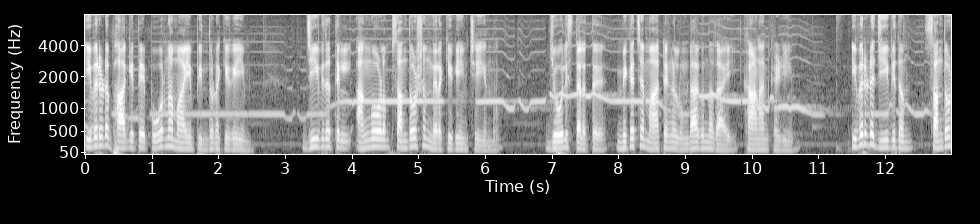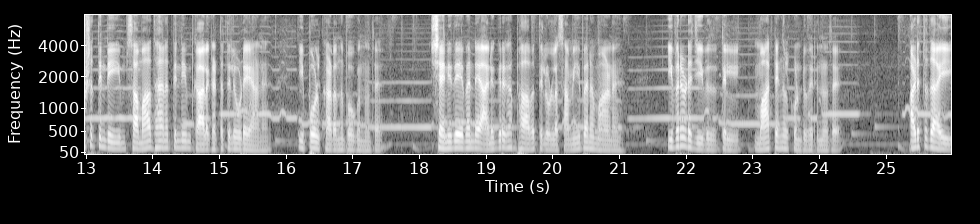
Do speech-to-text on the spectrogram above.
ഇവരുടെ ഭാഗ്യത്തെ പൂർണമായും പിന്തുണയ്ക്കുകയും ജീവിതത്തിൽ അങ്ങോളം സന്തോഷം നിറയ്ക്കുകയും ചെയ്യുന്നു. ജോലിസ്ഥലത്ത് മികച്ച മാറ്റങ്ങൾ ഉണ്ടാകുന്നതായി കാണാൻ കഴിയും. ഇവരുടെ ജീവിതം സന്തോഷത്തിന്റെയും സമാധാനത്തിന്റെയും കാലഘട്ടത്തിലൂടെയാണ് ഇപ്പോൾ കടന്നു പോകുന്നത് ശനിദേവന്റെ അനുഗ്രഹഭാവത്തിലുള്ള സമീപനമാണ് ഇവരുടെ ജീവിതത്തിൽ മാറ്റങ്ങൾ കൊണ്ടുവരുന്നത്. അടുത്തതായി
